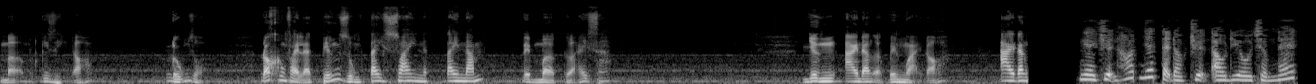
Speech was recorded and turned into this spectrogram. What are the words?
mở một cái gì đó. Đúng rồi, đó không phải là tiếng dùng tay xoay, tay nắm để mở cửa hay sao? Nhưng ai đang ở bên ngoài đó? Ai đang Nghe truyện hot nhất tại doctruyenaudio.net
